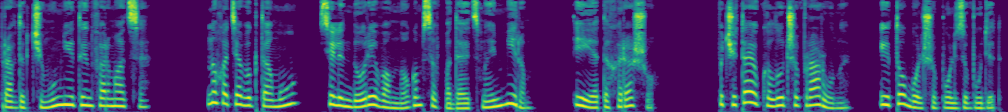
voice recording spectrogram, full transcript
Правда, к чему мне эта информация? Ну, хотя бы к тому, Селендория во многом совпадает с моим миром. И это хорошо. Почитаю-ка лучше про руны, и то больше пользы будет.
